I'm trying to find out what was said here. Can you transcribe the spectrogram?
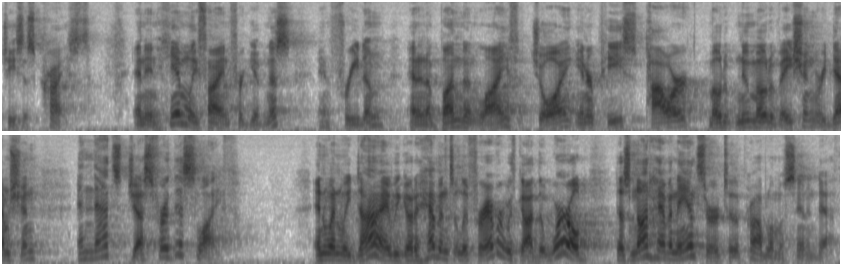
Jesus Christ. And in Him we find forgiveness and freedom and an abundant life, joy, inner peace, power, motive, new motivation, redemption. And that's just for this life. And when we die, we go to heaven to live forever with God. The world does not have an answer to the problem of sin and death.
